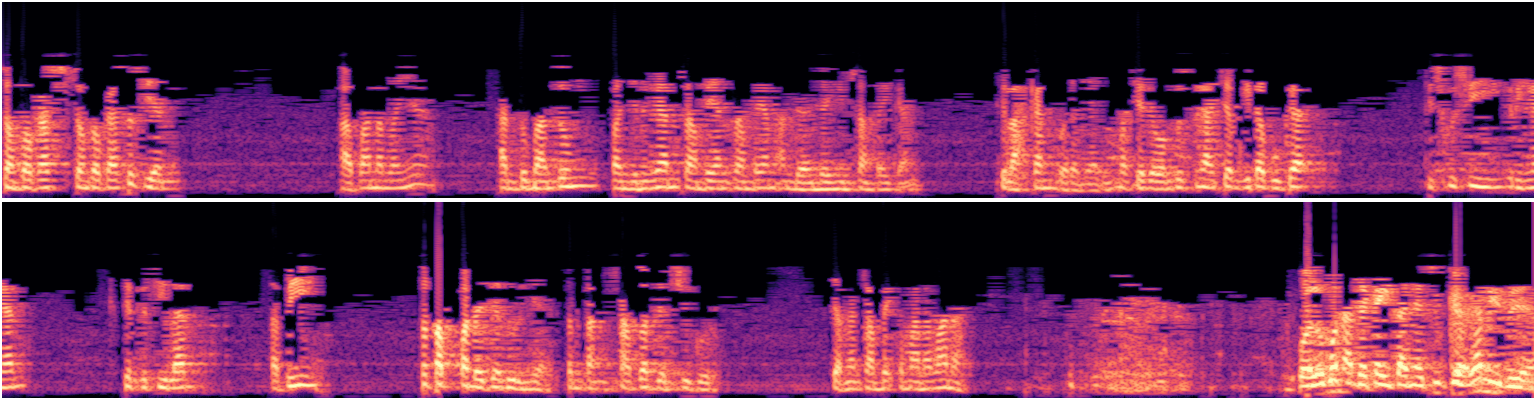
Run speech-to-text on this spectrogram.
contoh kasus contoh kasus yang apa namanya antum-antum panjenengan sampean-sampean anda-anda ingin sampaikan silahkan barangkali masih ada waktu setengah jam kita buka diskusi ringan kecil-kecilan, tapi tetap pada jalurnya tentang sabar dan syukur. Jangan sampai ke mana-mana. Walaupun ada kaitannya juga kan gitu ya.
